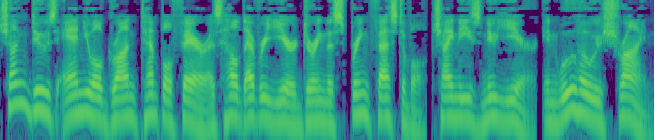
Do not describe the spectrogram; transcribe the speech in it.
Chengdu's annual Grand Temple Fair is held every year during the Spring Festival Chinese New Year in Wuhou Shrine,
